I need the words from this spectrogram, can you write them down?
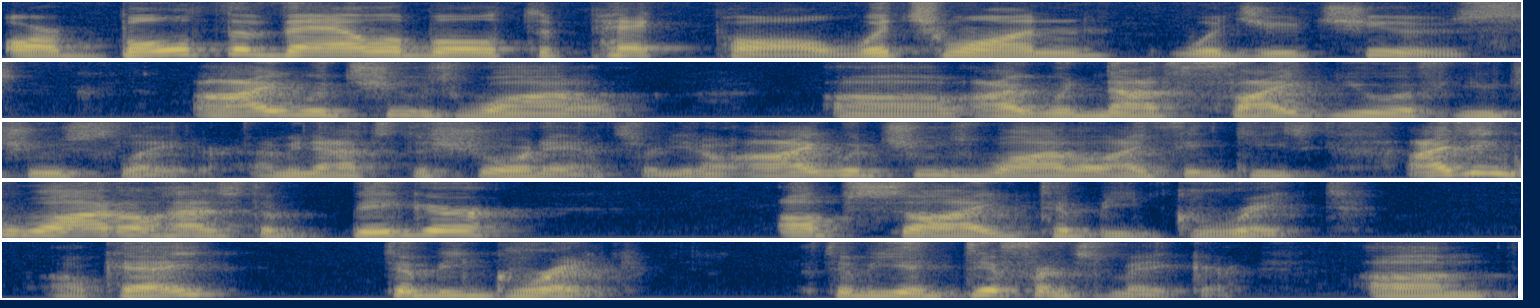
are both available to pick, Paul, which one would you choose? I would choose Waddle. Uh, I would not fight you if you choose Slater. I mean, that's the short answer. You know, I would choose Waddle. I think he's. I think Waddle has the bigger upside to be great. Okay, to be great, to be a difference maker. Um,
